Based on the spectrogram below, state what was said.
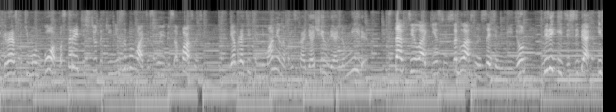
играя в Pokemon Go, постарайтесь все-таки не забывать о своей безопасности и обратите внимание на происходящее в реальном мире. Ставьте лайк, если согласны с этим видео, Берегите себя и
